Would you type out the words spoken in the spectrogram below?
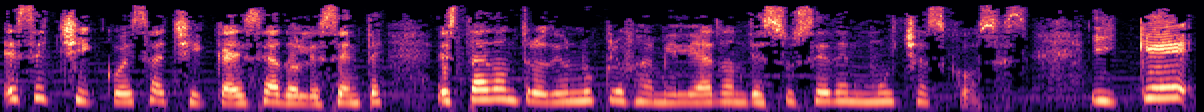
ese chico, esa chica, ese adolescente está dentro de un núcleo familiar donde suceden muchas cosas. Y que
